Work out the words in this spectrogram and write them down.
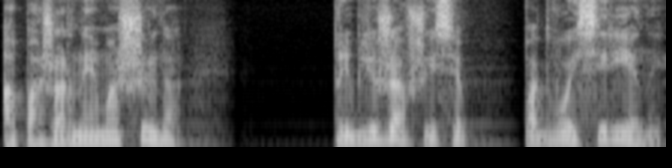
а пожарная машина, приближавшаяся подвой сирены.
